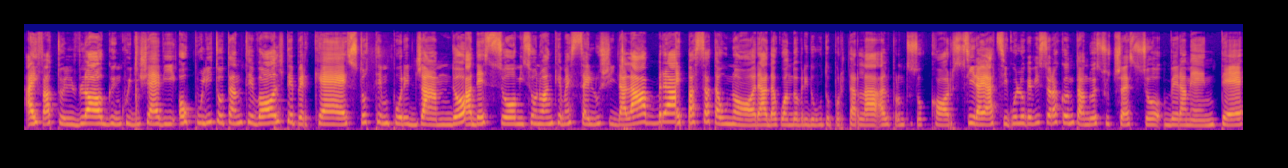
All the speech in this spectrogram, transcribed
hai fatto il vlog in cui dicevi ho pulito tante volte perché sto temporeggiando, adesso mi sono anche messa in lucida labbra, è passata un'ora da quando avrei dovuto portarla al pronto soccorso. Sì ragazzi, quello che vi sto raccontando è successo veramente,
